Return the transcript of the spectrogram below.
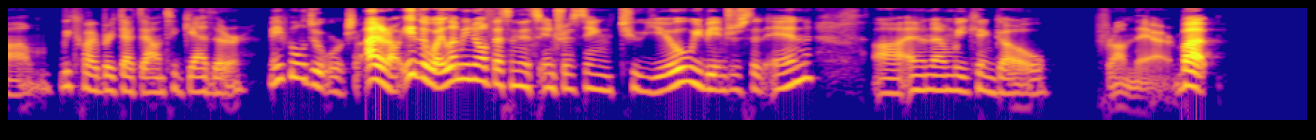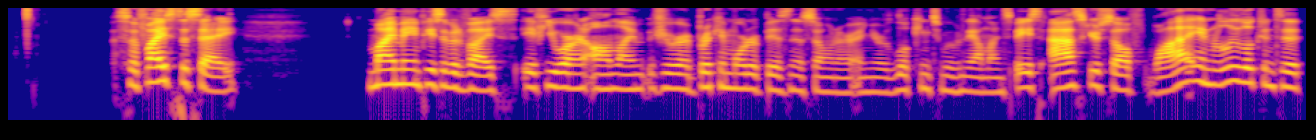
um, we could probably break that down together. Maybe we'll do a workshop. I don't know. Either way, let me know if that's something that's interesting to you. We'd be interested in, uh, and then we can go from there. But suffice to say, my main piece of advice if you are an online if you're a brick and mortar business owner and you're looking to move into the online space ask yourself why and really look into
